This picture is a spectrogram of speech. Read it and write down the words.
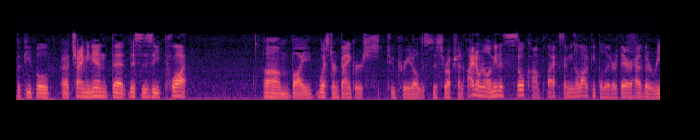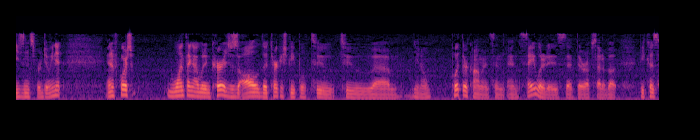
the people uh, chiming in that this is a plot um, by Western bankers to create all this disruption. I don't know. I mean, it's so complex. I mean, a lot of people that are there have their reasons for doing it, and of course, one thing I would encourage is all the Turkish people to to um, you know put their comments and, and say what it is that they're upset about because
